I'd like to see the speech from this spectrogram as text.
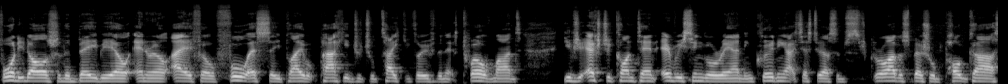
$40 for the BBL, NRL, AFL full SC Playbook package, which will take you through for the next 12 months. Gives you extra content every single round, including access to our subscriber special podcast,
